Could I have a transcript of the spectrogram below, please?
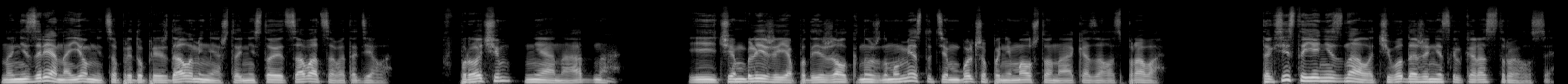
Но не зря наемница предупреждала меня, что не стоит соваться в это дело. Впрочем, не она одна. И чем ближе я подъезжал к нужному месту, тем больше понимал, что она оказалась права. Таксиста я не знал, от чего даже несколько расстроился.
